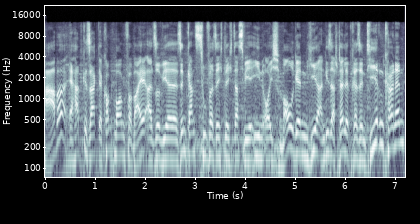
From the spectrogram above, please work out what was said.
Aber er hat gesagt, er kommt morgen vorbei. Also wir sind ganz zuversichtlich, dass wir ihn euch morgen hier an dieser Stelle präsentieren können.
